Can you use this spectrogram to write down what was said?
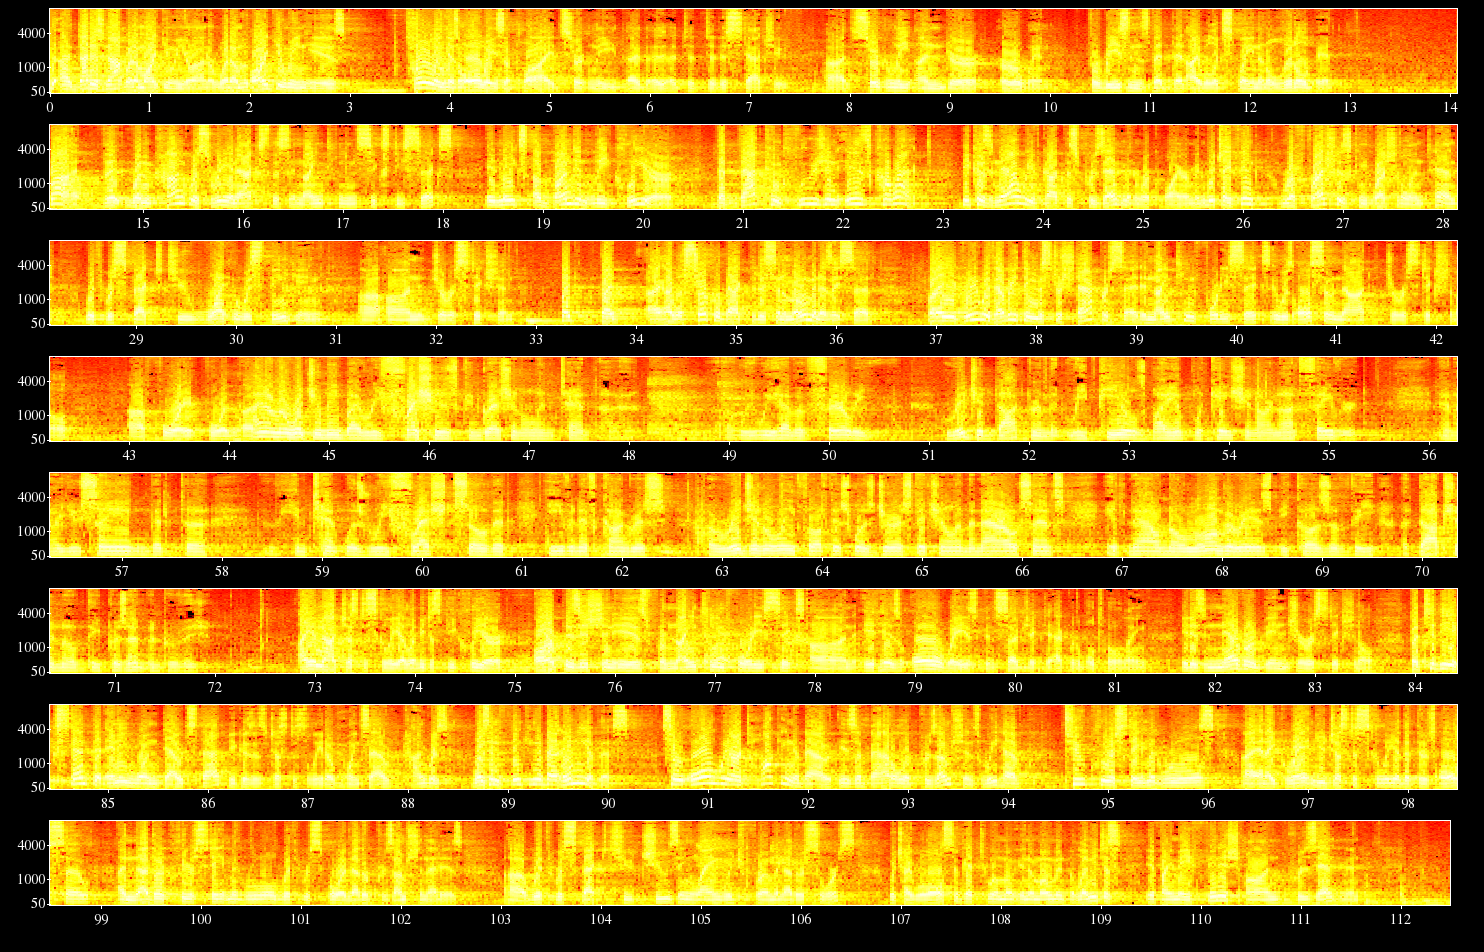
Uh, that is not what I'm arguing, Your Honor. What I'm okay. arguing is tolling has always applied, certainly uh, uh, to, to, this statute, uh, certainly under Irwin, for reasons that, that I will explain in a little bit. But when Congress reenacts this in 1966, it makes abundantly clear that that conclusion is correct. Because now we've got this presentment requirement, which I think refreshes congressional intent with respect to what it was thinking uh, on jurisdiction. But, but I, I, will circle back to this in a moment, as I said. But I agree with everything Mr. Schnapper said. In 1946, it was also not jurisdictional. Uh, for it, for uh, I don't know what you mean by refreshes congressional intent. Uh, uh, we, we have a fairly rigid doctrine that repeals by implication are not favored. And are you saying that uh, the intent was refreshed so that even if Congress originally thought this was jurisdictional in the narrow sense, it now no longer is because of the adoption of the presentment provision. I am not Justice Scalia. Let me just be clear. Our position is from 1946 on, it has always been subject to equitable tolling. It has never been jurisdictional. But to the extent that anyone doubts that, because as Justice Alito points out, Congress wasn't thinking about any of this. So all we are talking about is a battle of presumptions. We have two clear statement rules, uh, and I grant you, Justice Scalia, that there's also another clear statement rule with res- or another presumption that is uh, with respect to choosing language from another source, which I will also get to in a moment. But let me just, if I may, finish on presentment.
